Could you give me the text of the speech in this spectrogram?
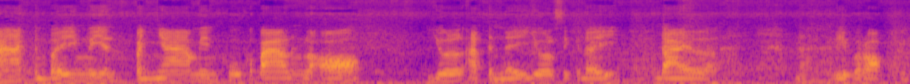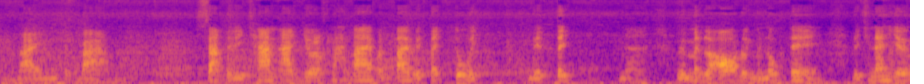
អាចដើម្បីមានបញ្ញាមានខួរក្បាលនឹងល្អយល់អត្តន័យយល់សេចក្តីដែល ណារៀបរាប់ដែងទៅបានសត្វតិរិឆានអាចយល់ខ្លះដែរប៉ុន្តែវាតិចតួចវាតិចណាវាមិនល្អដូចមនុស្សទេដូច្នេះយើង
